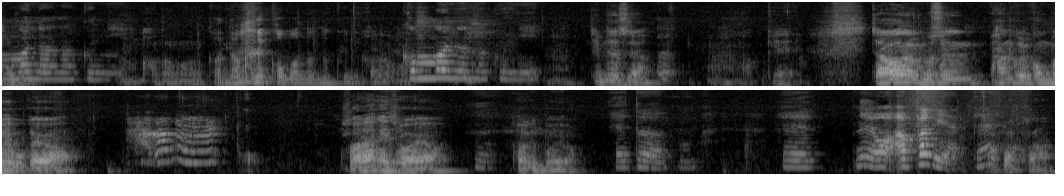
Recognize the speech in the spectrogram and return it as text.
건반 건반 하나 군이 가다보는 가나 거만한 군이 가다보는 건반 하나 군이 재밌었어요? 음, 오케이 자 오늘 무슨 한글 공부해 볼까요? 어, 사랑해 좋아요 응. 사랑이 뭐예요? 애들 음, 애, 네, 어, 아빠가 얘기할게. 아빠가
